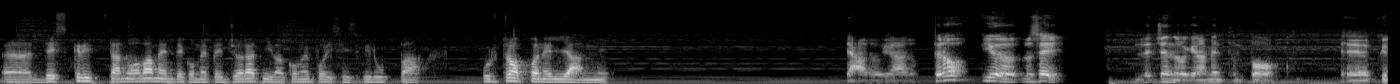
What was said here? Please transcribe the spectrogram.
eh, descritta nuovamente come peggiorativa, come poi si sviluppa purtroppo negli anni. Chiaro, chiaro. Però io lo sai, leggendolo chiaramente un po', eh, qui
